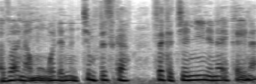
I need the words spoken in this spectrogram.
a zo ana mun waɗannan cin fuska saka ce ni ne na kaina.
